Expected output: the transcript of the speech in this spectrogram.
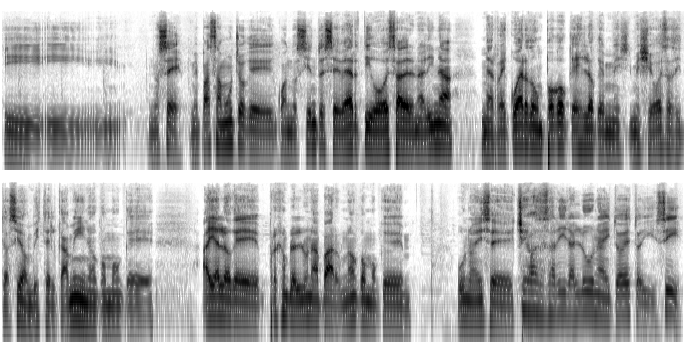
y, y, no sé, me pasa mucho que cuando siento ese vértigo, esa adrenalina, me recuerdo un poco qué es lo que me, me llevó a esa situación, viste, el camino, como que hay algo que, por ejemplo, el Luna Park, ¿no? Como que uno dice, che, vas a salir al Luna y todo esto, y sí,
